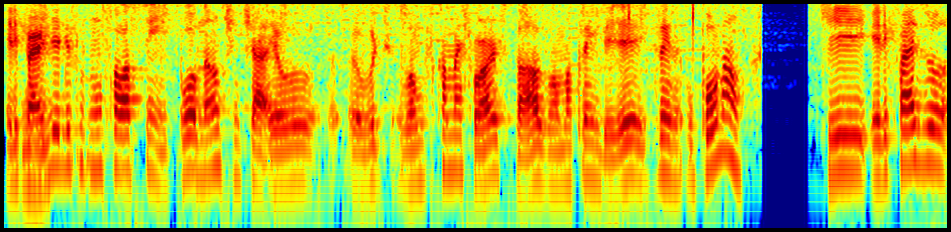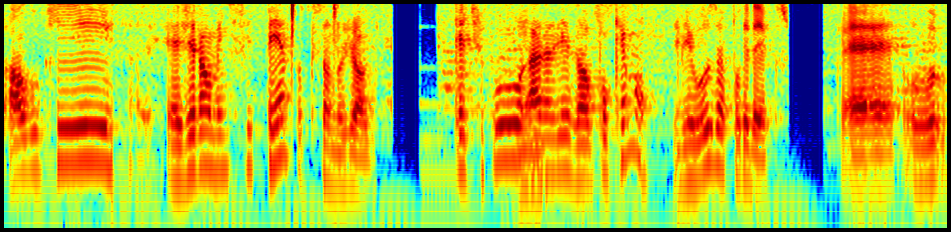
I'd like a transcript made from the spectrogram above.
Ele Uhum. perde ele não fala assim, pô, não, Tintia, eu, eu vou te- vamos ficar mais forte e tal, vamos aprender e treinar. O Pô não. Que ele faz o- algo que é, geralmente tem essa opção nos jogos. Que é tipo Uhum. analisar o Pokémon. Ele usa a Pokédex. É, o-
